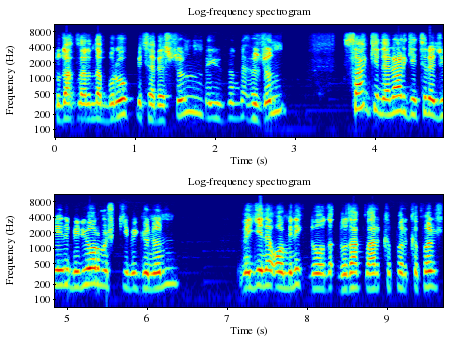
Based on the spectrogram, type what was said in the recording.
dudaklarında buruk bir tebessüm ve yüzünde hüzün, sanki neler getireceğini biliyormuş gibi günün ve yine o minik du- dudaklar kıpır kıpır,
